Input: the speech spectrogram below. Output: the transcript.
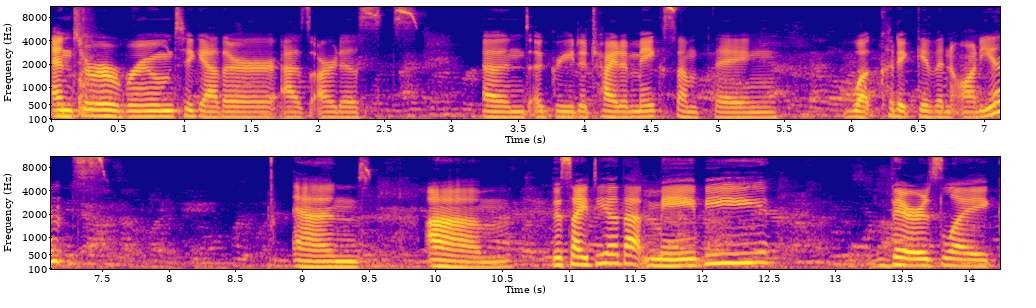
enter a room together as artists and agree to try to make something, what could it give an audience? And um, this idea that maybe there's like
